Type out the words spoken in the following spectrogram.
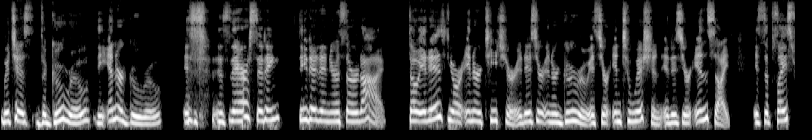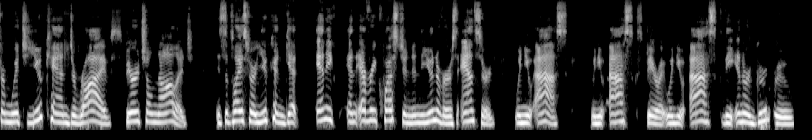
which is the guru, the inner guru, is is there sitting seated in your third eye. So it is your inner teacher. It is your inner guru. It's your intuition. It is your insight. It's the place from which you can derive spiritual knowledge. It's the place where you can get any and every question in the universe answered when you ask, when you ask spirit, when you ask the inner guru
